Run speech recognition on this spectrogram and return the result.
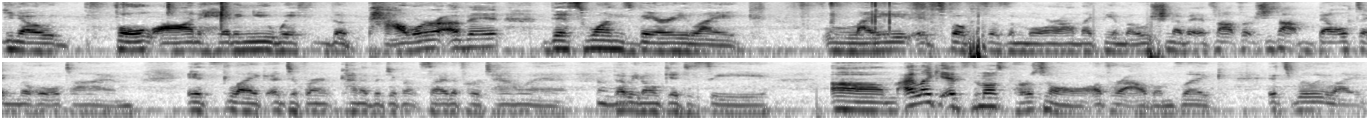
you know, full on hitting you with the power of it. This one's very like light. It focuses more on like the emotion of it. It's not. She's not belting the whole time. It's like a different kind of a different side of her talent that we don't get to see. Um, I like it's the most personal of her albums. Like it's really like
